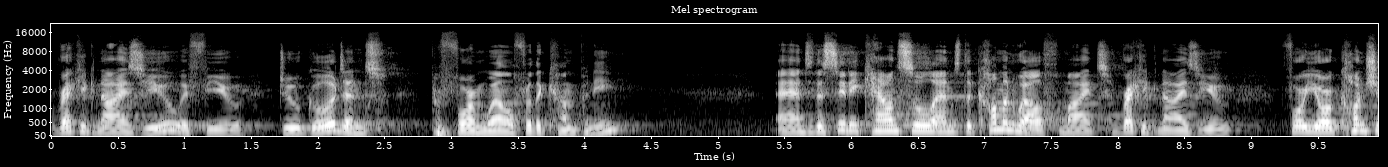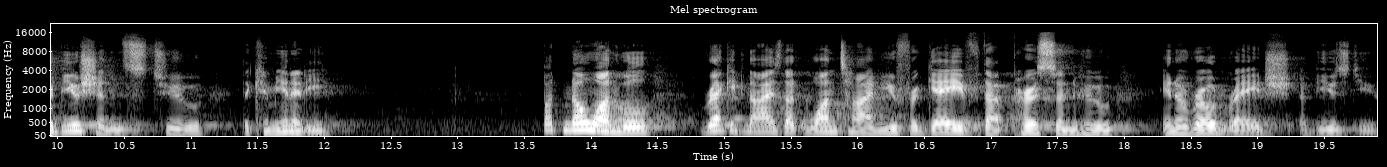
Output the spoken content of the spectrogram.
recognize you if you do good and perform well for the company and the city council and the Commonwealth might recognize you for your contributions to the community. But no one will recognize that one time you forgave that person who, in a road rage, abused you.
